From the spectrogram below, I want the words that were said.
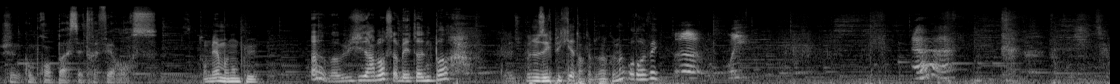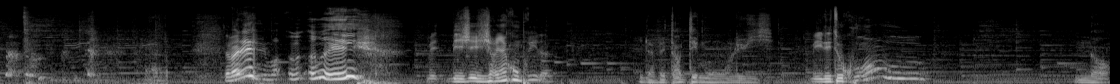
Je ne comprends pas cette référence. Ça tombe bien, moi non plus. Ah bah bizarrement ça m'étonne pas. Tu peux nous expliquer Attends, t'as besoin de combien pour te relever oui. Ça va aller? Euh, oui. Mais, mais j'ai rien compris là. Il avait un démon lui. Mais il était au courant ou? Non.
